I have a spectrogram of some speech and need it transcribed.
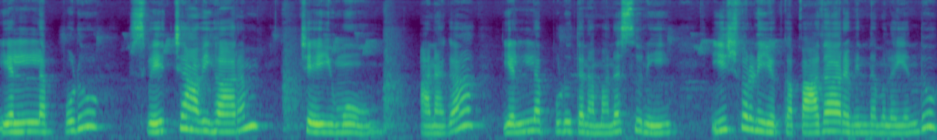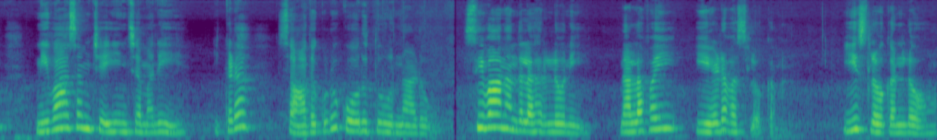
ఎల్లప్పుడూ స్వేచ్ఛావిహారం చేయుము. అనగా ఎల్లప్పుడూ తన మనస్సుని ఈశ్వరుని యొక్క పాదార విందముల ఎందు నివాసం చేయించమని ఇక్కడ సాధకుడు కోరుతూ ఉన్నాడు. శివానందలహరిలోని నలభై ఏడవ శ్లోకం. ఈ శ్లోకంలో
